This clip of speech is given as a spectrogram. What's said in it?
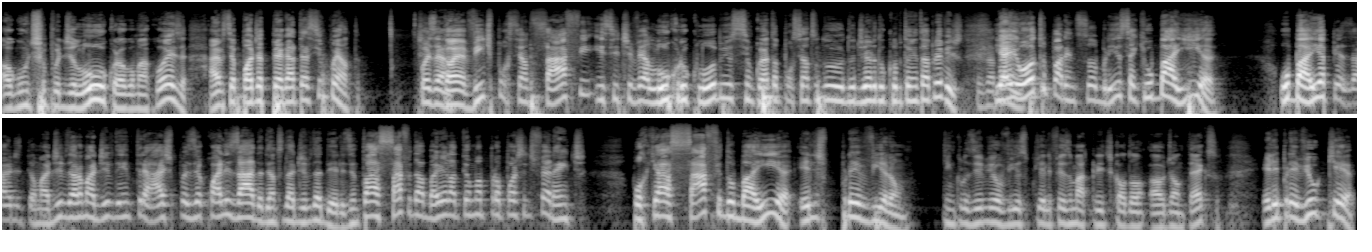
algum tipo de lucro, alguma coisa, aí você pode pegar até 50%. Pois é. Então é 20% SAF e se tiver lucro o clube, 50% do, do dinheiro do clube também está previsto. E aí Exatamente. outro parênteses sobre isso é que o Bahia, o Bahia, apesar de ter uma dívida, era uma dívida, entre aspas, equalizada dentro da dívida deles. Então a SAF da Bahia ela tem uma proposta diferente. Porque a SAF do Bahia, eles previram, que inclusive eu vi isso porque ele fez uma crítica ao, Don- ao John Texo, ele previu que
